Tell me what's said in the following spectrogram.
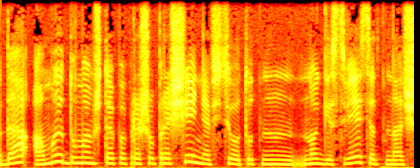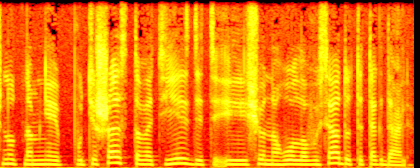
да, а мы думаем, что я попрошу прощения, все, тут ноги свесят, начнут на мне путешествовать, ездить и еще на голову сядут и так далее.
